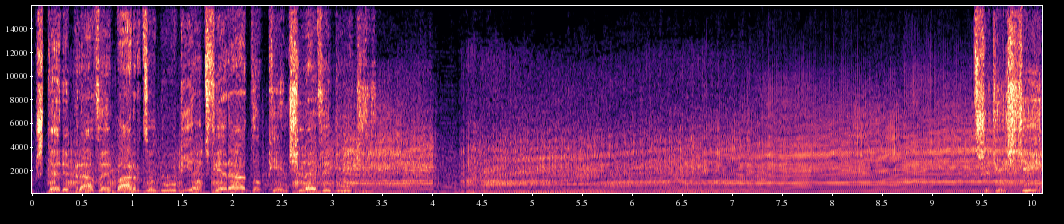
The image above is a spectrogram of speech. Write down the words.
Do 4 prawy, bardzo długi, otwiera, do 5 lewy, długi. Trzydzieści,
